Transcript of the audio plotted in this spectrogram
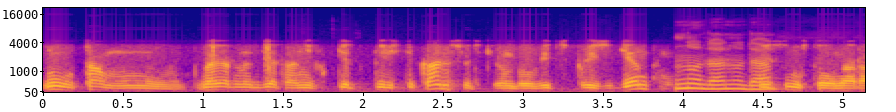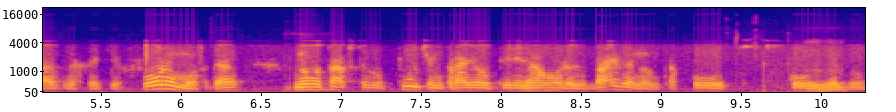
Ну, там, ну, наверное, где-то они где-то пересекались, все-таки он был вице-президентом, Ну да, ну да. присутствовал на разных этих форумах, да. Но вот так, чтобы Путин провел переговоры с Байденом, такого, такого не было.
